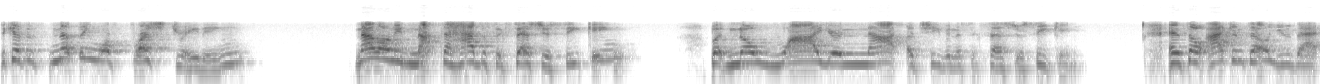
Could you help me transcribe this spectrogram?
because it's nothing more frustrating not only not to have the success you're seeking, but know why you're not achieving the success you're seeking. And so I can tell you that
